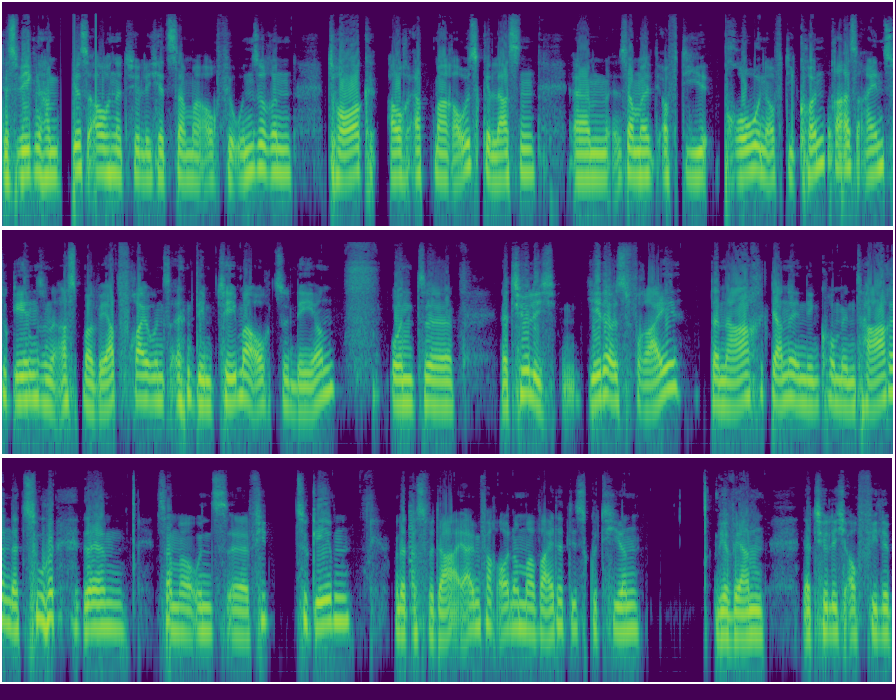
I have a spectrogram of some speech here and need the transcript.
deswegen haben wir es auch natürlich jetzt sagen wir auch für unseren Talk auch erstmal rausgelassen, ähm, sagen wir auf die Pro und auf die Kontras einzugehen, sondern erstmal wertfrei uns an dem Thema auch zu nähern. Und äh, natürlich, jeder ist frei, danach gerne in den Kommentaren dazu, ähm, sagen wir, uns äh, Feedback zu geben oder dass wir da einfach auch nochmal weiter diskutieren. Wir werden natürlich auch viele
